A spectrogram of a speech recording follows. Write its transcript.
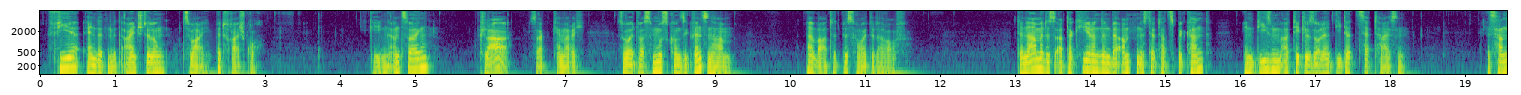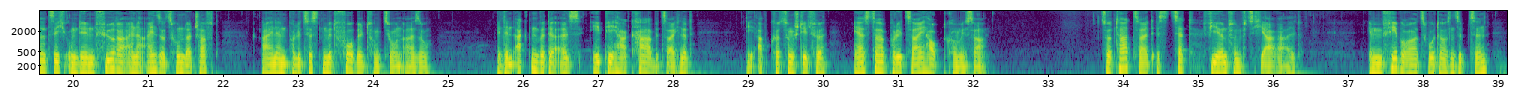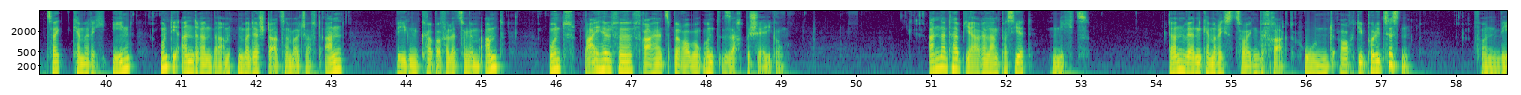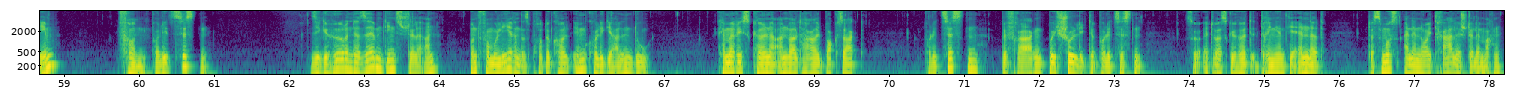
Vier endeten mit Einstellung, zwei mit Freispruch. Gegenanzeigen? Klar, sagt Kemmerich. So etwas muss Konsequenzen haben. Er wartet bis heute darauf. Der Name des attackierenden Beamten ist der Taz bekannt. In diesem Artikel soll er Dieter Z heißen. Es handelt sich um den Führer einer Einsatzhundertschaft, einen Polizisten mit Vorbildfunktion also. In den Akten wird er als EPHK bezeichnet. Die Abkürzung steht für Erster Polizeihauptkommissar. Zur Tatzeit ist Z 54 Jahre alt. Im Februar 2017 zeigt Kemmerich ihn und die anderen Beamten bei der Staatsanwaltschaft an, wegen Körperverletzung im Amt und Beihilfe, Freiheitsberaubung und Sachbeschädigung. Anderthalb Jahre lang passiert nichts. Dann werden Kemmerichs Zeugen befragt und auch die Polizisten. Von wem? Von Polizisten. Sie gehören derselben Dienststelle an und formulieren das Protokoll im kollegialen Du. Kemmerichs Kölner Anwalt Harald Bock sagt, Polizisten befragen beschuldigte Polizisten. So etwas gehört dringend geändert. Das muss eine neutrale Stelle machen.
